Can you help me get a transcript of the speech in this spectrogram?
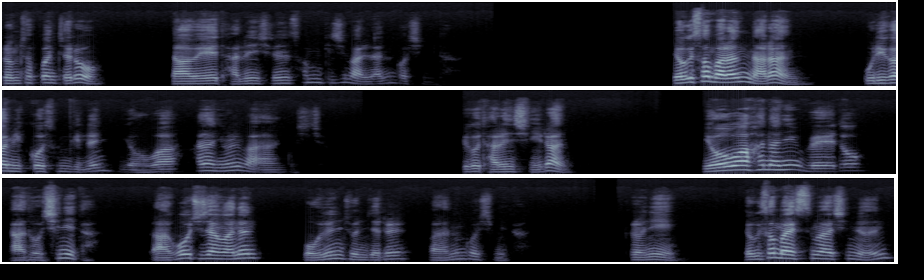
그럼 첫 번째로 나 외에 다른 신은 섬기지 말라는 것입니다. 여기서 말하는 나란 우리가 믿고 섬기는 여호와 하나님을 말하는 것이죠. 그리고 다른 신이란 여호와 하나님 외에도 나도 신이다 라고 주장하는 모든 존재를 말하는 것입니다. 그러니 여기서 말씀하시는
